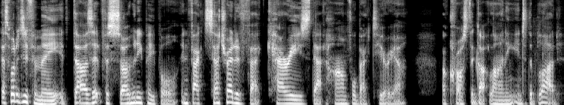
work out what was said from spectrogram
That's what it did for me. It does it for so many people. In fact, saturated fat carries that harmful bacteria across the gut lining into the blood,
